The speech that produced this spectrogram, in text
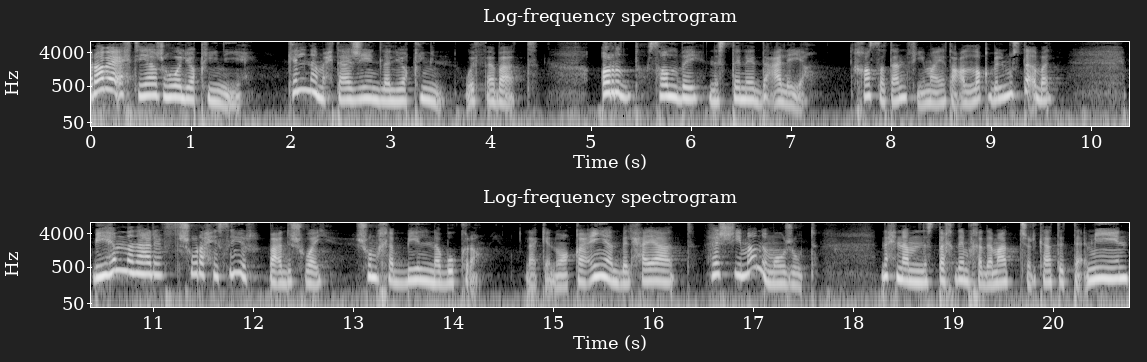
رابع احتياج هو اليقينية كلنا محتاجين لليقين والثبات. أرض صلبة نستند عليها خاصة فيما يتعلق بالمستقبل. بيهمنا نعرف شو رح يصير بعد شوي شو مخبيلنا بكرة. لكن واقعيا بالحياة هالشي ما موجود. نحن بنستخدم خدمات شركات التأمين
